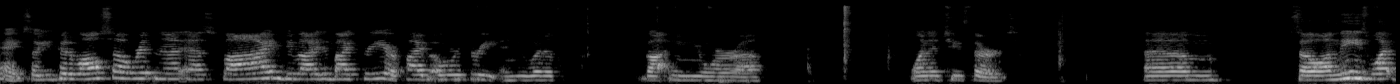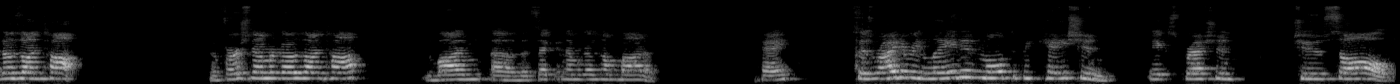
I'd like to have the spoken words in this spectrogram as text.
Okay, so you could have also written that as 5 divided by 3 or 5 over 3, and you would have gotten your uh, 1 and 2 thirds. Um, so on these, what goes on top? The first number goes on top, the bottom, uh, the second number goes on bottom. Okay? It says write a related multiplication expression to solve.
